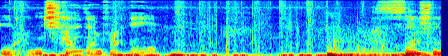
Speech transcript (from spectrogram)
Ja, ein Schalldämpfer, ey. Sehr schön.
